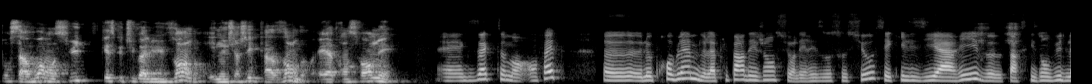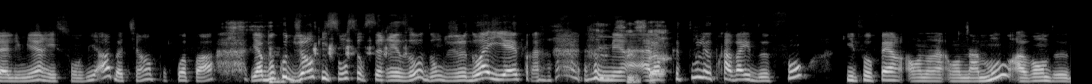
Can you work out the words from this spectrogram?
pour savoir ensuite qu'est-ce que tu vas lui vendre et ne chercher qu'à vendre et à transformer. Exactement. En fait, euh, le problème de la plupart des gens sur les réseaux sociaux, c'est qu'ils y arrivent parce qu'ils ont vu de la lumière et ils se sont dit ah bah tiens pourquoi pas? Il y a beaucoup de gens qui sont sur ces réseaux donc je dois y être. Mais alors que tout le travail de fond, qu'il faut faire en, amont avant de,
